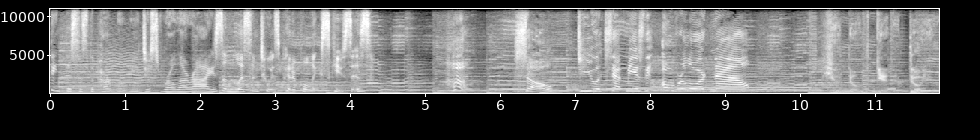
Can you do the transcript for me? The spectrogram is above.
think this is the part where we just roll our eyes and listen to his pitiful excuses. Huh. So, do you accept me as the Overlord now? You don't get it, do you?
